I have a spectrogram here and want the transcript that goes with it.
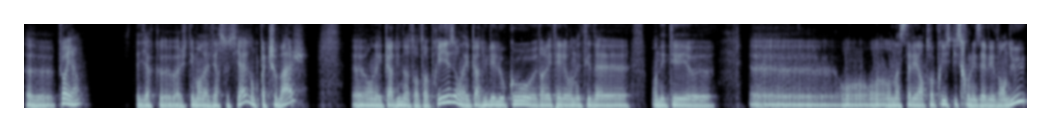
plus rien. C'est-à-dire que bah, j'étais mandataire social, donc pas de chômage. On avait perdu notre entreprise, on avait perdu les locaux dans lesquels on était, on installait l'entreprise puisqu'on les avait vendus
